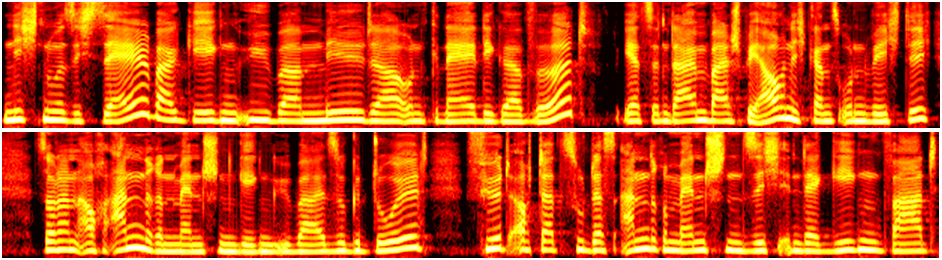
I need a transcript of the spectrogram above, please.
nicht nur sich selber gegenüber milder und gnädiger wird, jetzt in deinem Beispiel auch nicht ganz unwichtig, sondern auch anderen Menschen gegenüber. Also Geduld führt auch dazu, dass andere Menschen sich in der Gegenwart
